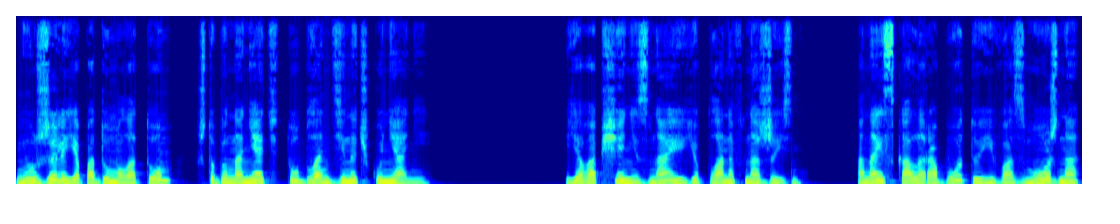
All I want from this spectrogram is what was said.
Неужели я подумал о том, чтобы нанять ту блондиночку няней? Я вообще не знаю ее планов на жизнь. Она искала работу и, возможно,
